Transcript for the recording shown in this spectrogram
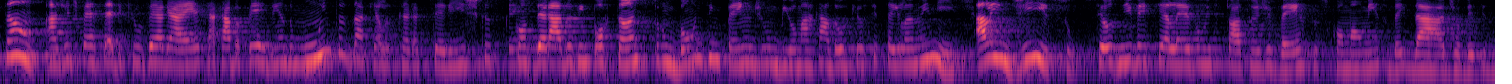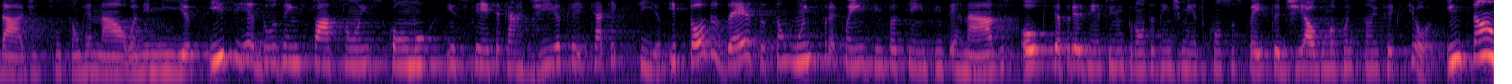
Então, a gente percebe que o VHS acaba perdendo muitas daquelas características consideradas importantes para um bom desempenho de um biomarcador que eu citei lá no início. Além disso, seus níveis se elevam em situações diversas, como aumento da idade, obesidade, disfunção renal, anemia, e se reduzem em situações como insuficiência cardíaca e caquexia. E todas essas são muito frequentes em pacientes internados ou que se apresentam em um pronto atendimento com suspeita de alguma condição infecciosa. Então,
